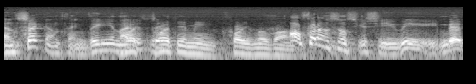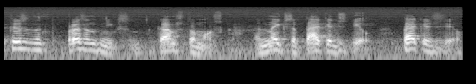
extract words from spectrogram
And second thing, the United What, States... what do you mean, before you move on? Oh, for instance, you see, we, President, President Nixon comes to Moscow and makes a package deal, package deal.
